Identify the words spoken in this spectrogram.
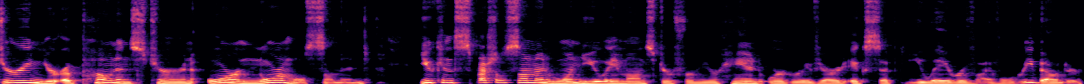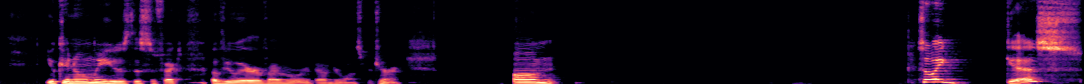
during your opponent's turn or normal summoned, you can special summon one UA monster from your hand or graveyard except UA Rival Rebounder. You can only use this effect of UA Rival Rebounder once per turn. Um. So I guess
